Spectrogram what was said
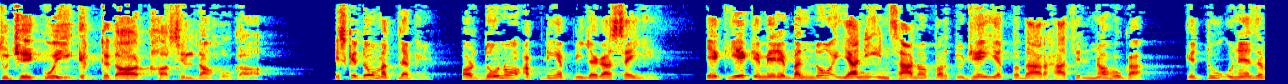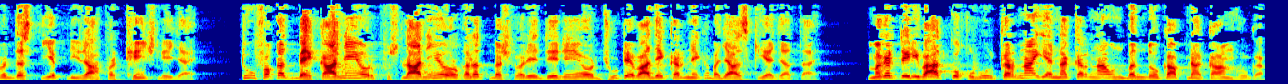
تجھے کوئی اقتدار حاصل نہ ہوگا۔ اس کے دو مطلب ہیں اور دونوں اپنی اپنی جگہ صحیح ہیں۔ ایک یہ کہ میرے بندوں یعنی انسانوں پر تجھے یہ اقتدار حاصل نہ ہوگا کہ تو انہیں زبردستی اپنی راہ پر کھینچ لے جائے۔ تو فقط بہکانے اور پھسلانے اور غلط مشورے دینے اور جھوٹے وعدے کرنے کا مجاز کیا جاتا ہے۔ مگر تیری بات کو قبول کرنا یا نہ کرنا ان بندوں کا اپنا کام ہوگا۔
